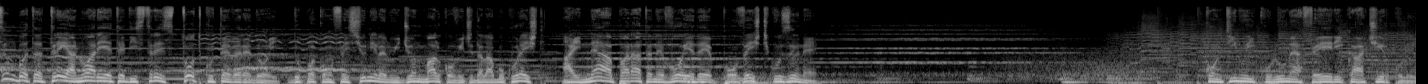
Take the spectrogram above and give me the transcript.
Sâmbătă 3 ianuarie te distrezi tot cu TVR2. După confesiunile lui John Malkovich de la București, ai neapărat nevoie de povești cu zâne. Continui cu lumea feerică a circului.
